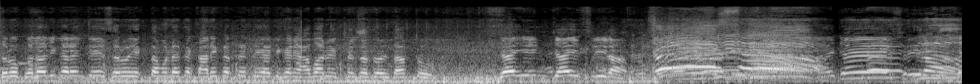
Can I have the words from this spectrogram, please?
सर्व पदाधिकाऱ्यांचे सर्व एकता मंडळाच्या कार्यकर्त्यांचे या ठिकाणी आभार व्यक्त करतो आणि थांबतो. जय हिंद जय श्रीराम. जय जय श्रीराम!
